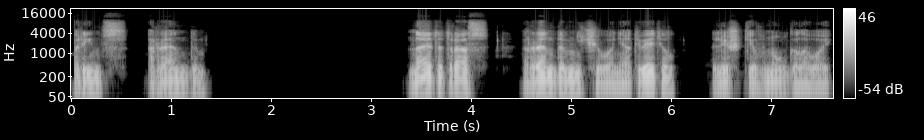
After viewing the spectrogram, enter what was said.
принц Рэндом? На этот раз Рэндом ничего не ответил, лишь кивнул головой.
